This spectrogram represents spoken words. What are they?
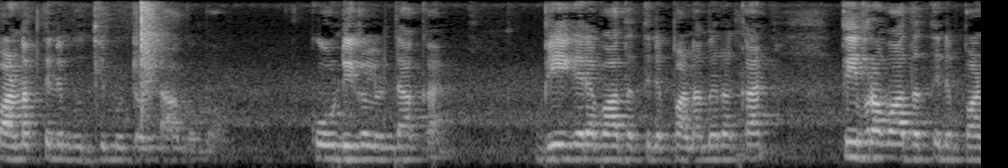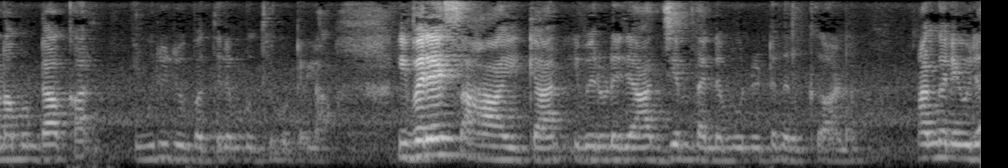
പണത്തിന് ബുദ്ധിമുട്ടുണ്ടാകുമോ? കോടികൾ ഉണ്ടാക്കാൻ ഭീകരവാദത്തിന് പണമിറക്കാൻ തീവ്രവാദത്തിന് പണമുണ്ടാക്കാൻ ഒരു രൂപത്തിലും ബുദ്ധിമുട്ടില്ല. ഇവരെ സഹായിക്കാൻ ഇവരുടെ രാജ്യം തന്നെ മുന്നിട്ട് നിൽക്കുകയാണ്. അങ്ങനെ ഒരു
